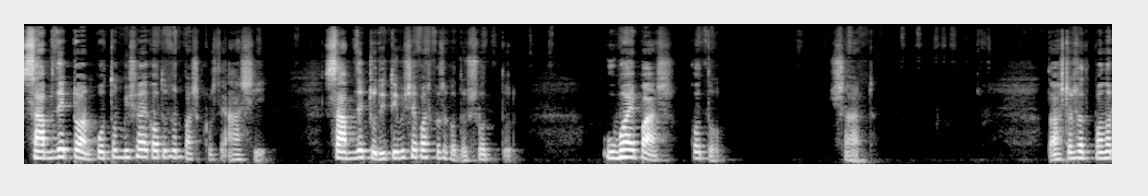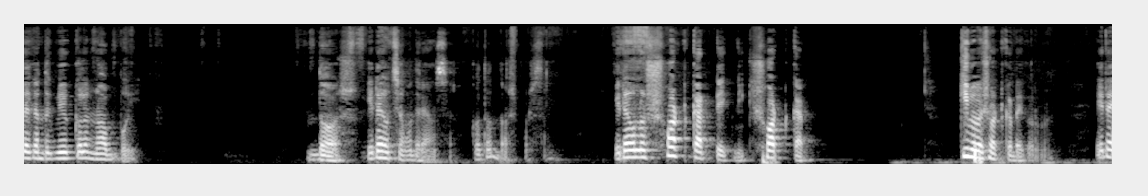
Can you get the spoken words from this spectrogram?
সাবজেক্ট ওয়ান প্রথম বিষয়ে কতজন পাশ করছে? আশি। সাবজেক্ট টু দ্বিতীয় বিষয়ে পাস করছে কত? সত্তর। উভয় পাশ কত? ষাট। তো আষ্টাশ পনেরো এখান থেকে বিয়োগ করলে নব্বই। দশ। এটা হচ্ছে আমাদের অ্যান্সার কত? দশ পার্সেন্ট এটা হলো শর্টকাট টেকনিক শর্টকাট কীভাবে শর্টকাটে করবেন? এটা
